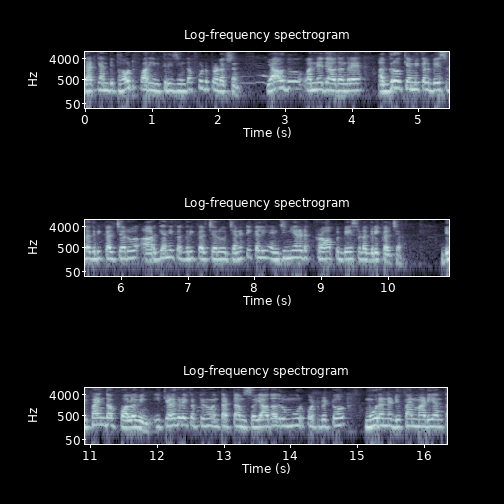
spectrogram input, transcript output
that can be thought for increasing the food the ಯಾವುದು ಒಂದೇದು ಯಾವ್ದಂದ್ರೆ agrochemical based agriculture organic agriculture genetically engineered crop based agriculture define the following ಈ ಕೆಳಗಡೆ ಕೊಟ್ಟಿರುವಂತ ಟರ್ಮ್ಸ್ ಯಾವ್ದಾದ್ರು ಮೂರ್ ಕೊಟ್ಬಿಟ್ಟು ಮೂರನ್ನ ಡಿಫೈನ್ ಮಾಡಿ ಅಂತ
